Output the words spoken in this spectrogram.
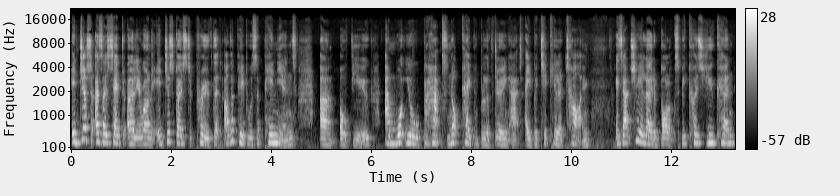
it just, as I said earlier on, it just goes to prove that other people's opinions um, of you and what you're perhaps not capable of doing at a particular time is actually a load of bollocks because you can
